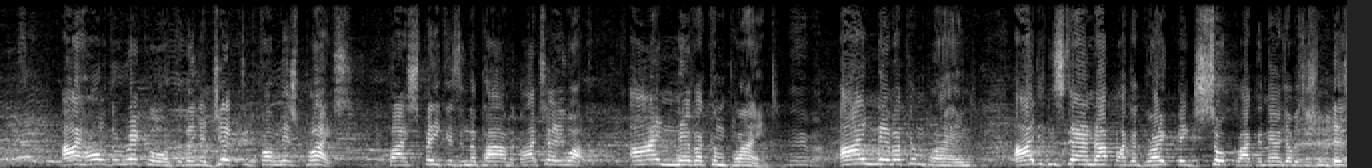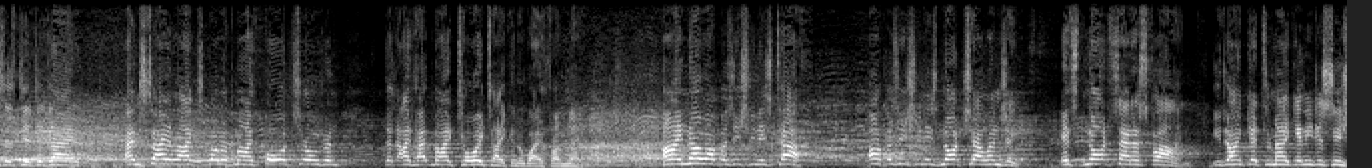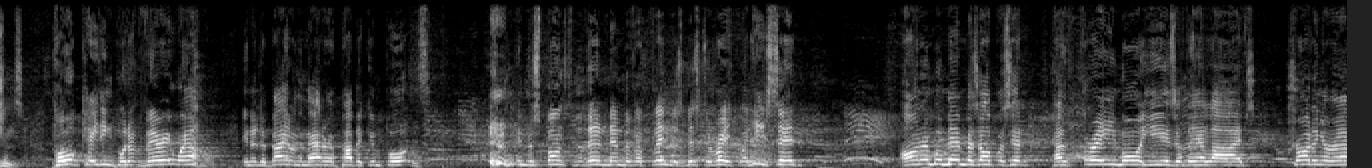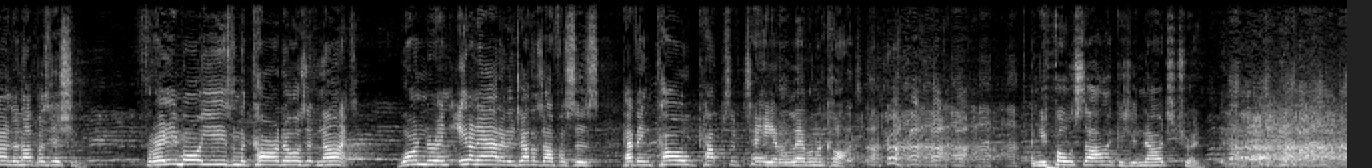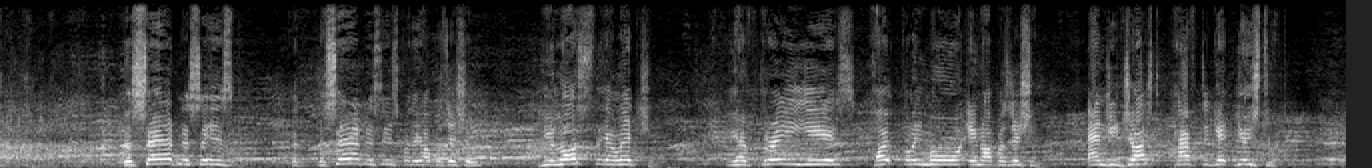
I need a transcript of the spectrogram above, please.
I hold the record for being ejected from this place by speakers in the parliament. But I tell you what, I never complained. Never. I never complained. I didn't stand up like a great big sook like the manager of opposition business did today and say like one of my four children that I've had my toy taken away from me. I know opposition is tough. Opposition is not challenging. It's not satisfying. You don't get to make any decisions. Paul Keating put it very well in a debate on the matter of public importance in response to the then member for Flinders, Mr Reith, when he said honourable members opposite have three more years of their lives trotting around in opposition, three more years in the corridors at night, wandering in and out of each other's offices, having cold cups of tea at 11 o'clock. and you fall silent because you know it's true. the sadness is, the, the sadness is for the opposition, you lost the election. You have three years, hopefully more, in opposition, and you just have to get used to it.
